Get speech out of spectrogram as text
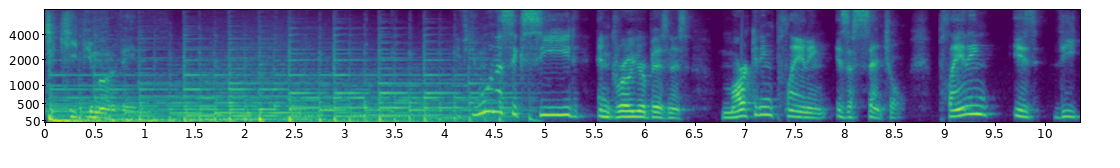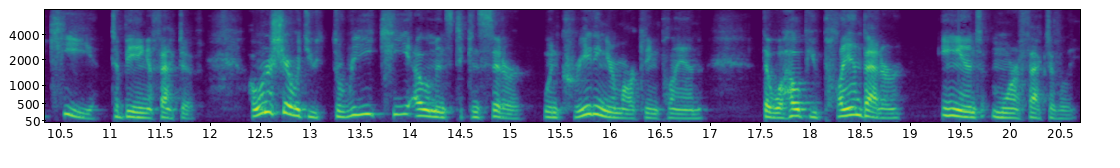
to keep you motivated. If you want to succeed and grow your business, marketing planning is essential. Planning is the key to being effective. I want to share with you three key elements to consider when creating your marketing plan that will help you plan better and more effectively.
